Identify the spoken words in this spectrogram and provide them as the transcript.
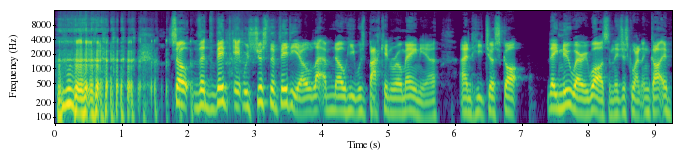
so the vid it was just the video let him know he was back in Romania and he just got they knew where he was and they just went and got him.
